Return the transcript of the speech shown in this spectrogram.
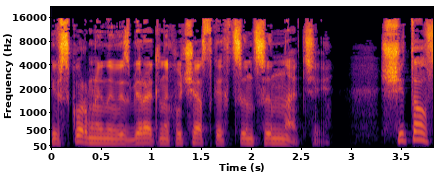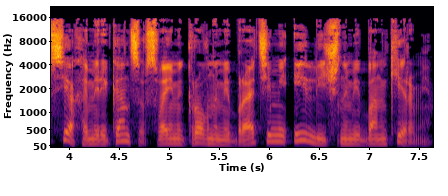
и вскормленный в избирательных участках Цинциннати, считал всех американцев своими кровными братьями и личными банкирами.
